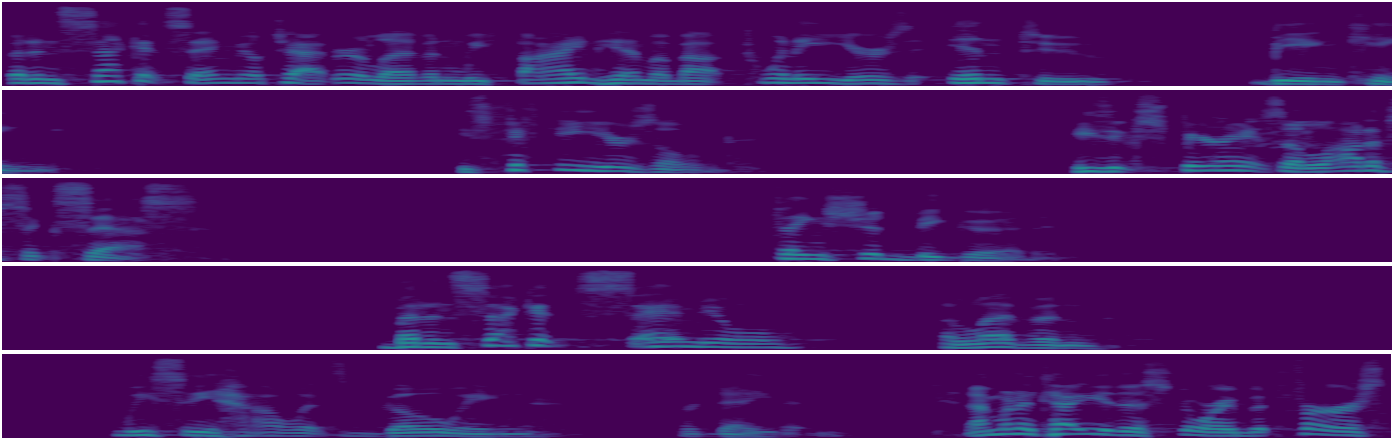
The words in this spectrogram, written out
But in 2 Samuel chapter 11, we find him about 20 years into being king. He's 50 years old. He's experienced a lot of success. Things should be good. But in 2 Samuel 11, we see how it's going for David. I'm going to tell you this story, but first,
